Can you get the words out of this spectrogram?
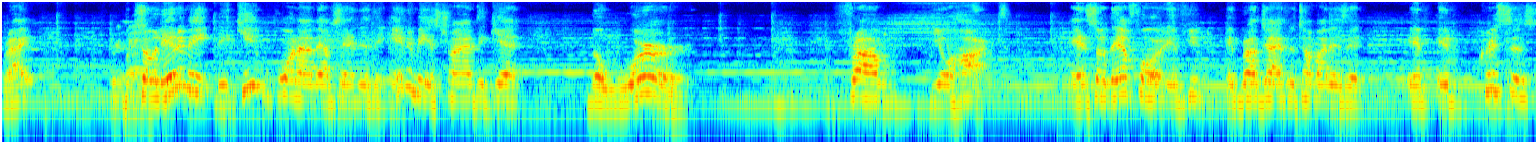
Right? Right. So the enemy, the key point out there I'm saying is the enemy is trying to get the word from your heart. And so therefore, if you, and Brother Jackson was talking about is that if, if Christians,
